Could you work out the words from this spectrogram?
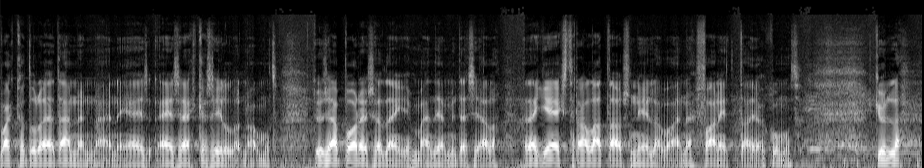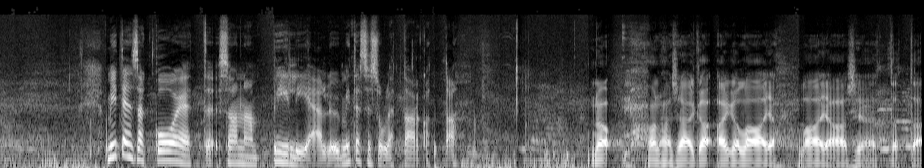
vaikka tulee tänne näin, niin ei, ei se ehkä silloin ole, mutta kyllä siellä Poris jotenkin, mä en tiedä mitä siellä on, jotenkin ekstra lataus niillä vai ne fanit tai joku, mutta kyllä. Miten sä koet sanan peliäly? Mitä se sulle tarkoittaa? No onhan se aika, aika laaja, laaja asia, että tota,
